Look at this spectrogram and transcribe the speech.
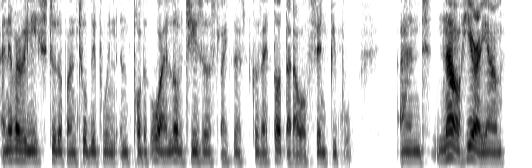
I never really stood up and told people in, in public, oh, I love Jesus like this, because I thought that I would offend people. And now here I am,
